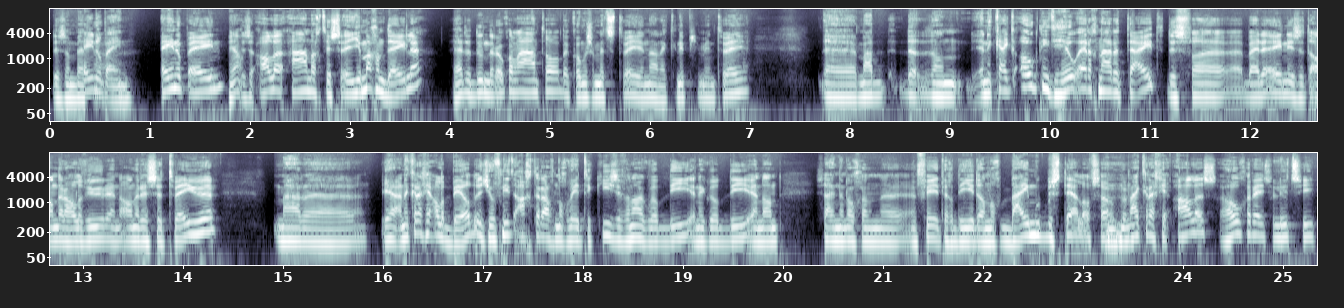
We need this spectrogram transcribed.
Dus dan ben Eén op één. Eén op één. Ja. Dus alle aandacht is. Je mag hem delen. Hè, dat doen er ook al een aantal. Dan komen ze met z'n tweeën. Nou, dan knip je hem in tweeën. Eh, maar dan. En ik kijk ook niet heel erg naar de tijd. Dus eh, bij de een is het anderhalf uur en de andere is het twee uur. Maar eh, ja, en dan krijg je alle beelden. Dus je hoeft niet achteraf nog weer te kiezen van nou, ik wil die en ik wil die. En dan zijn er nog een, een 40 die je dan nog bij moet bestellen of zo. Mhm. Bij mij krijg je alles, hoge resolutie.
